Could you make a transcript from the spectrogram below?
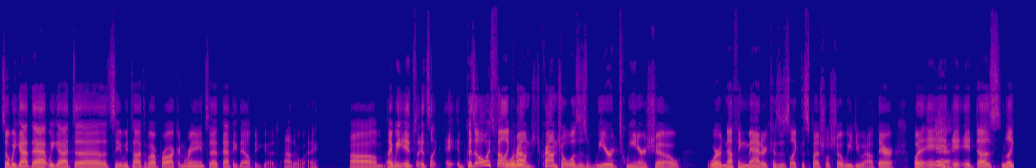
so we got that. We got. Uh, let's see. We talked about Brock and Reigns. I, I think that'll be good either way. Um, like we, it's it's like because it always felt like What Crown Crown Jewel was this weird tweener show where nothing mattered because it's like the special show we do out there. But it Yeah. it, it, it does like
